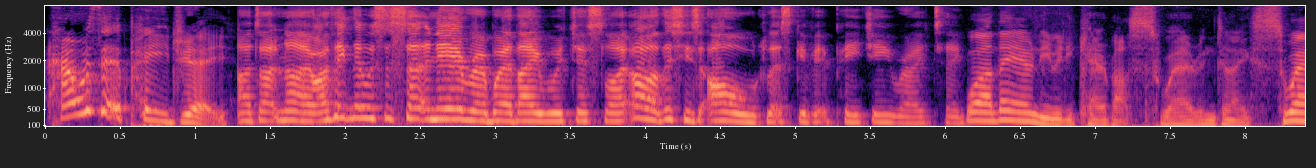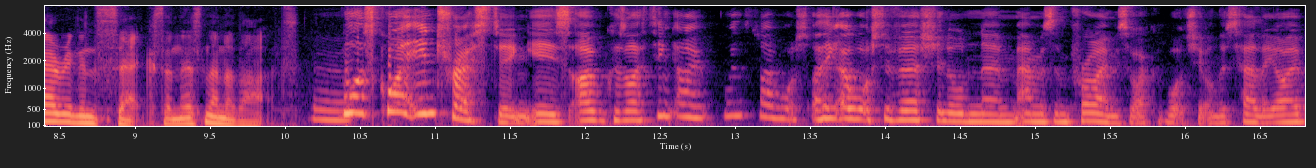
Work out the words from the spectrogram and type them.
How is it a PG? I don't know. I think there was a certain era where they were just like, "Oh, this is old. Let's give it a PG rating." Well, they only really care about swearing, don't they? Swearing and sex, and there's none of that. What's quite interesting is I because I think I when did I watch? I think I watched the version on um, Amazon Prime so I could watch it on the telly. I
